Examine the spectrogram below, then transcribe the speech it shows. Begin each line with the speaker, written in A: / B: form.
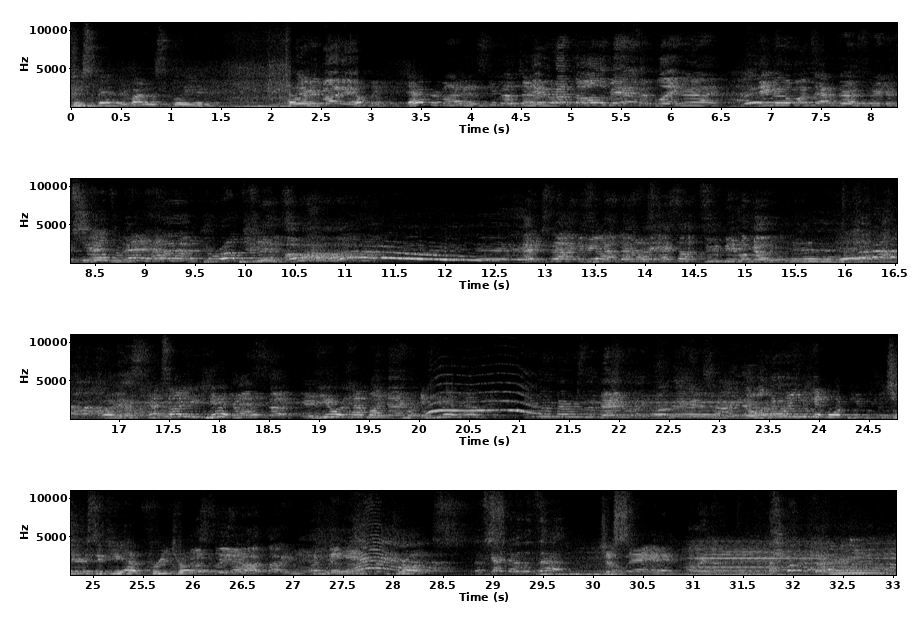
A: Who's the band that invited us to play in? Help
B: Everybody.
A: Me. Help me. Everybody. Let's give it up to everybody.
B: Give it up to all the bands that played tonight. Even the ones after us three are shit.
A: You don't forget how the corruption.
B: Oh! Thanks, not giving up. That's right. I saw two people go. Yeah. Oh, yes.
A: That's all you get,
B: Y'all
A: man.
B: suck.
A: If you don't have like, if you don't have,
B: Even the members of the band were like, yeah.
A: the only way you get more people to cheer is if you have free drugs
B: Mostly,
A: out.
B: talking to you.
A: And we need free drugs.
C: This guy knows what's up.
A: Just saying.
B: Oh, yeah.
